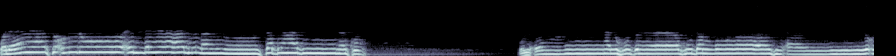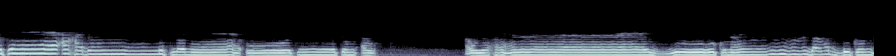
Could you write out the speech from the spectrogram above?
ولا تؤمنوا إلا لمن تبع دينكم. قل إن الهدى هدى الله أن يؤتى أحد مثل ما أوتيتم أو أو يحاجوكم عند ربكم.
